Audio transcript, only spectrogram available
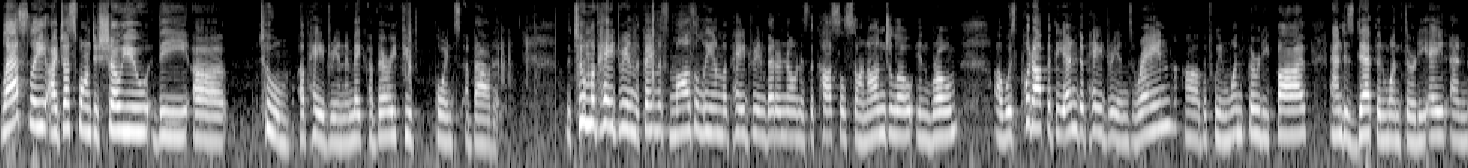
Lastly, I just want to show you the uh, tomb of Hadrian and make a very few points about it. The tomb of Hadrian, the famous mausoleum of Hadrian, better known as the Castel Sant'Angelo in Rome, uh, was put up at the end of Hadrian's reign uh, between 135 and his death in 138 and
